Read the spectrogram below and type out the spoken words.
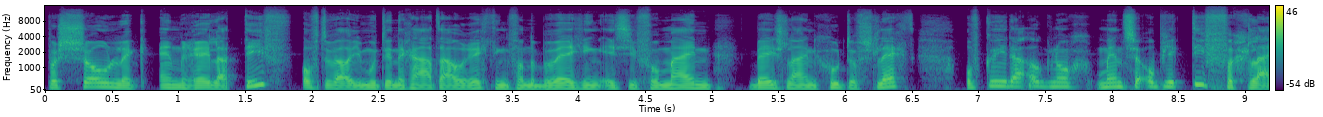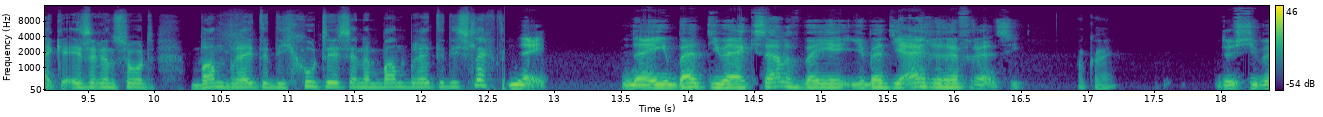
persoonlijk en relatief? Oftewel, je moet in de gaten houden richting van de beweging. Is die voor mijn baseline goed of slecht? Of kun je daar ook nog mensen objectief vergelijken? Is er een soort bandbreedte die goed is en een bandbreedte die slecht is? Nee. Nee, je bent je werk zelf, ben je, je bent je eigen referentie. Oké. Dus je,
